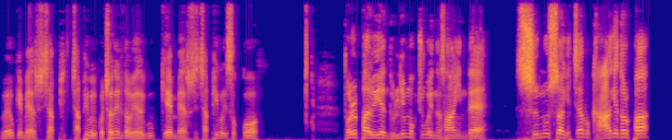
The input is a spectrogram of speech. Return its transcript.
외국계 매수 잡히, 잡히고 있고 전일도 외국계 매수 잡히고 있었고 돌파 위에 눌림목 주고 있는 상황인데 smooth하게 제법 강하게 돌파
